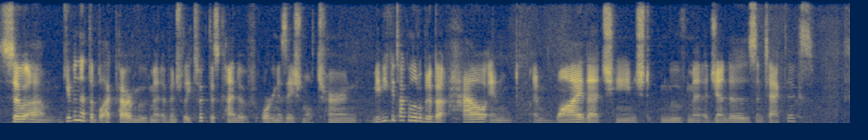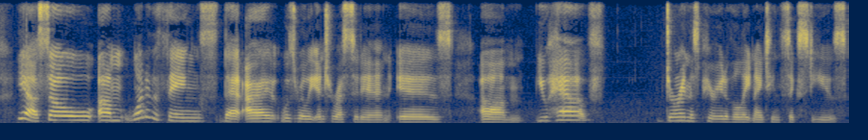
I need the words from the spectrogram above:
So, um, given that the Black Power movement eventually took this kind of organizational turn, maybe you could talk a little bit about how and and why that changed movement agendas and tactics. Yeah, so um, one of the things that I was really interested in is um, you have during this period of the late 1960s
